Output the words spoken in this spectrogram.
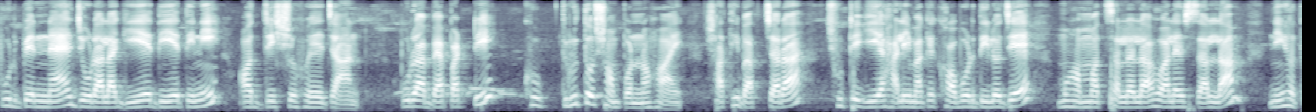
পূর্বের ন্যায় জোড়া লাগিয়ে দিয়ে তিনি অদৃশ্য হয়ে যান। পুরা ব্যাপারটি খুব দ্রুত সম্পন্ন হয়। সাথী বাচ্চারা ছুটে গিয়ে হালিমাকে খবর দিল যে মুহাম্মদ সাল্লাহ আলাইসাল্লাম নিহত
